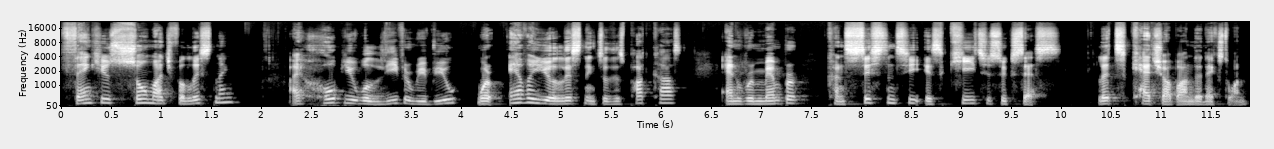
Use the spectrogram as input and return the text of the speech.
Thank you so much for listening. I hope you will leave a review wherever you're listening to this podcast. And remember, consistency is key to success. Let's catch up on the next one.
